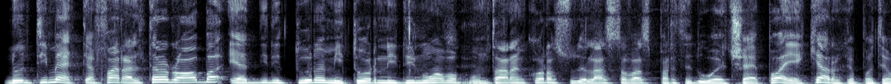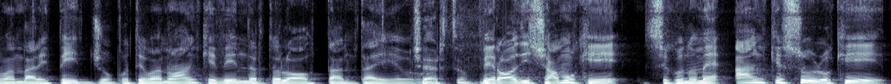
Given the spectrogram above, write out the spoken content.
non ti metti a fare altra roba e addirittura mi torni di nuovo a puntare ancora su The Last of Us Parte 2. Cioè, poi è chiaro che poteva andare peggio, potevano anche vendertelo a 80 euro. Certo. Però diciamo che, secondo me, anche solo che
